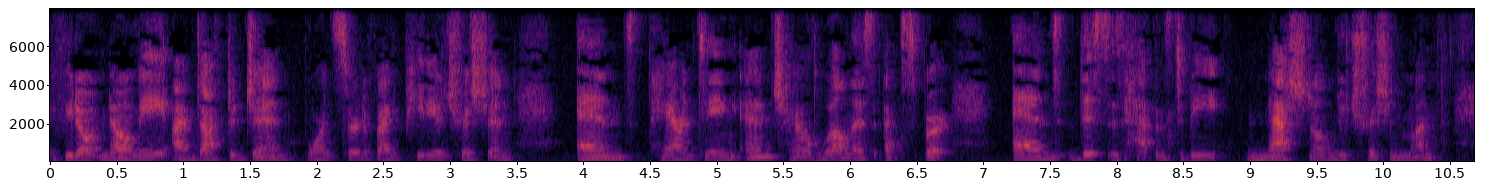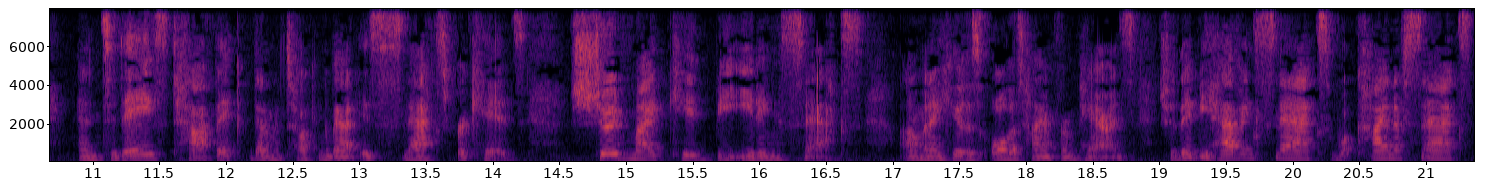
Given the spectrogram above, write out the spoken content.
If you don't know me, I'm Dr. Jen, board certified pediatrician and parenting and child wellness expert. And this is happens to be National Nutrition Month. And today's topic that I'm talking about is snacks for kids. Should my kid be eating snacks? Um, and I hear this all the time from parents. Should they be having snacks? What kind of snacks?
